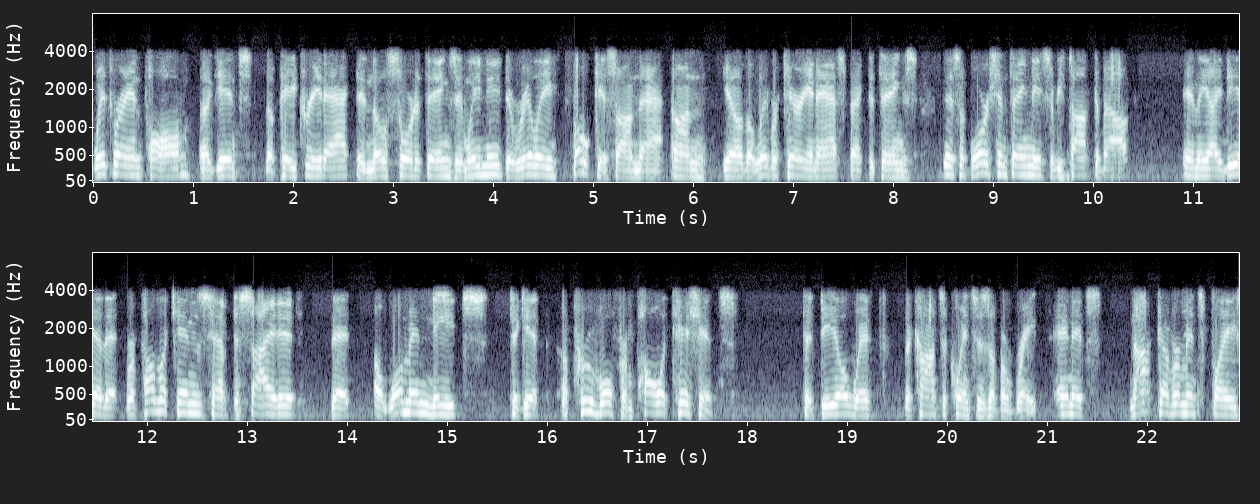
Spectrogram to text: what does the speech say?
with Rand Paul against the Patriot Act and those sort of things. And we need to really focus on that, on, you know, the libertarian aspect of things. This abortion thing needs to be talked about. And the idea that Republicans have decided that a woman needs to get approval from politicians to deal with the consequences of a rape. And it's not government's place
